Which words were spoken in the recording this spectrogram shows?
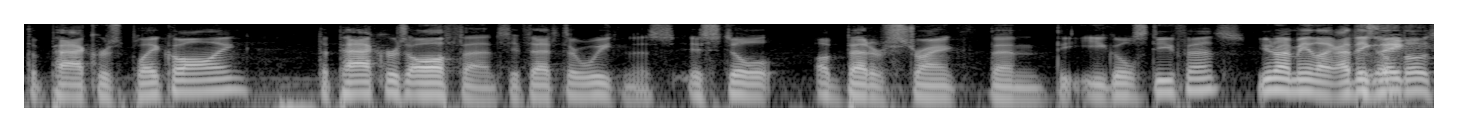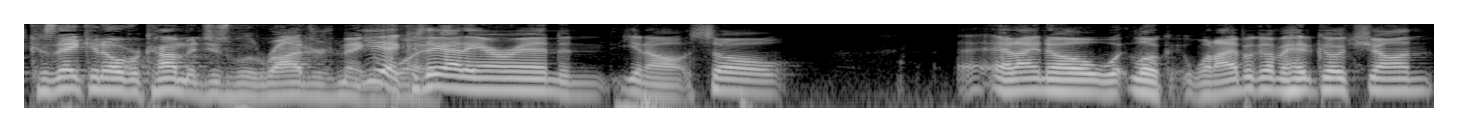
the Packers play calling, the Packers offense, if that's their weakness, is still a better strength than the Eagles defense. You know what I mean? Like I think Because they, can overcome it just with Rodgers making it. yeah, because they got Aaron, and you know, so. And I know. Look, when I become a head coach, John,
